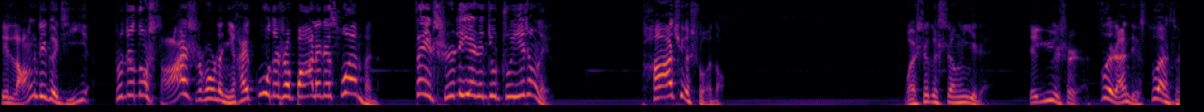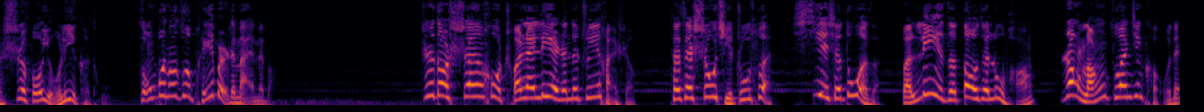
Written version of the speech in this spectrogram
这狼这个急呀，说：“这都啥时候了，你还顾得上扒拉这算盘呢？再迟，猎人就追上来了。”他却说道：“我是个生意人，这遇事啊，自然得算算是否有利可图，总不能做赔本的买卖吧。”直到山后传来猎人的追喊声，他才收起珠算，卸下垛子，把栗子倒在路旁，让狼钻进口袋，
